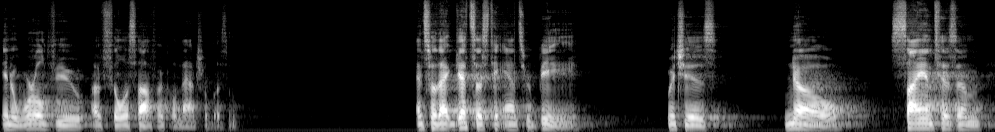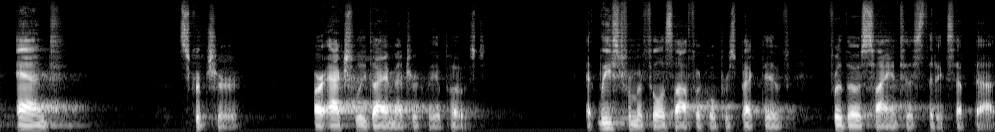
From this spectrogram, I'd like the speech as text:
in a worldview of philosophical naturalism. And so that gets us to answer B, which is no, scientism and scripture are actually diametrically opposed, at least from a philosophical perspective for those scientists that accept that.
